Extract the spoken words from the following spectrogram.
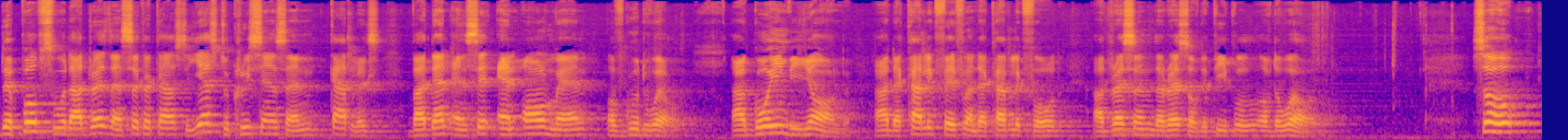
the popes would address the encyclicals, to yes, to Christians and Catholics, but then and say, and all men of goodwill, are going beyond uh, the Catholic faith and the Catholic fold, addressing the rest of the people of the world. So,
